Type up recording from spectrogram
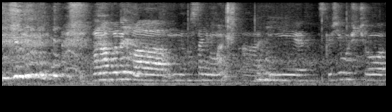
вона виникла в останній момент. І скажімо, що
